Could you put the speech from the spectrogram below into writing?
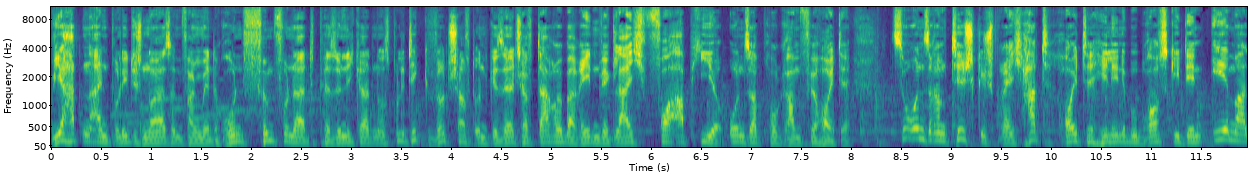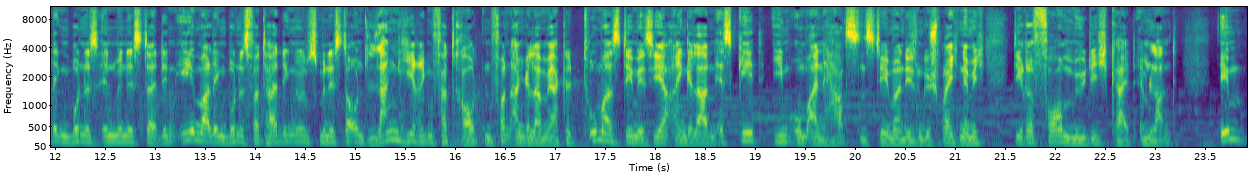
Wir hatten einen politischen Neujahrsempfang mit rund 500 Persönlichkeiten aus Politik, Wirtschaft und Gesellschaft. Darüber reden wir gleich vorab hier unser Programm für heute. Zu unserem Tischgespräch hat heute Helene Bubrowski den ehemaligen Bundesinnenminister, den ehemaligen Bundesverteidigungsminister und langjährigen Vertrauten von Angela Merkel, Thomas de Maizière, eingeladen. Es geht ihm um ein Herzensthema in diesem Gespräch, nämlich die Reformmüdigkeit im Land. Im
